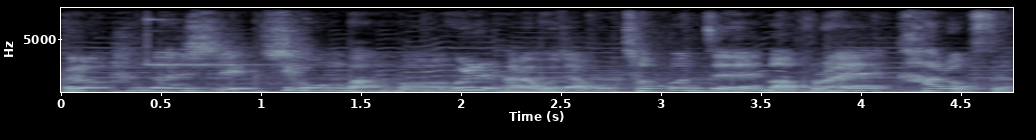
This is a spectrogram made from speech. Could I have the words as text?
그럼 한 가지씩 시공 방법을 알아보자고. 첫 번째 마프라의 카럭스.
